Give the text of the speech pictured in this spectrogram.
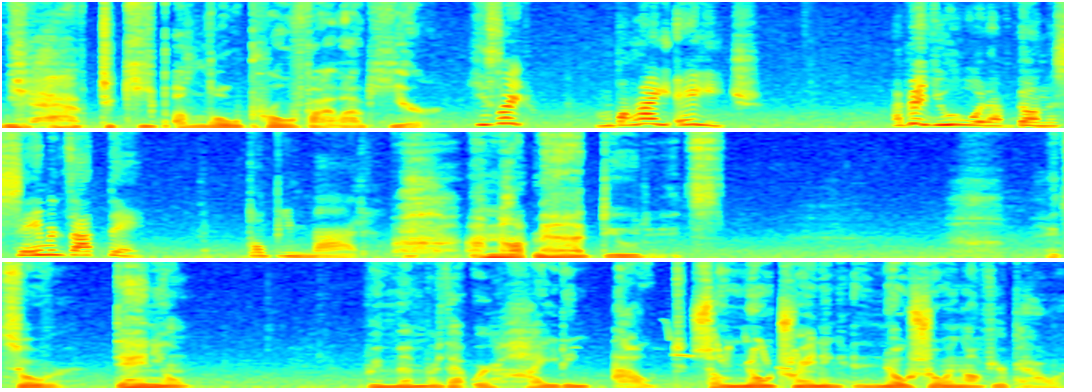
We have to keep a low profile out here. He's like my age. I bet you would have done the same exact thing. Don't be mad. I'm not mad, dude. It's. It's over. Daniel, remember that we're hiding out. So no training and no showing off your power.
